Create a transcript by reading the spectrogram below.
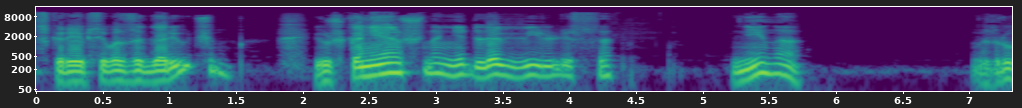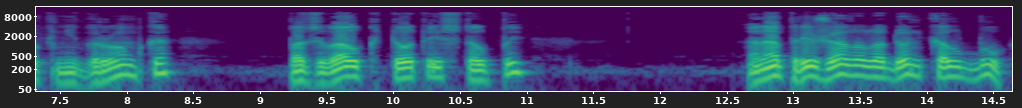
скорее всего, за горючим. И уж, конечно, не для Виллиса. Нина вдруг негромко позвал кто-то из толпы. Она прижала ладонь к лбу.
